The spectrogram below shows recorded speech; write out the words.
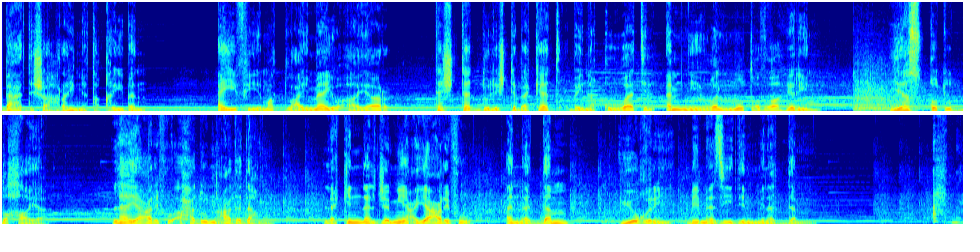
بعد شهرين تقريبا أي في مطلع مايو آيار تشتد الاشتباكات بين قوات الأمن والمتظاهرين. يسقط الضحايا. لا يعرف أحد عددهم. لكن الجميع يعرف أن الدم يغري بمزيد من الدم. أحمد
